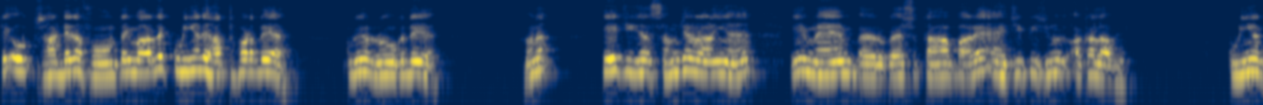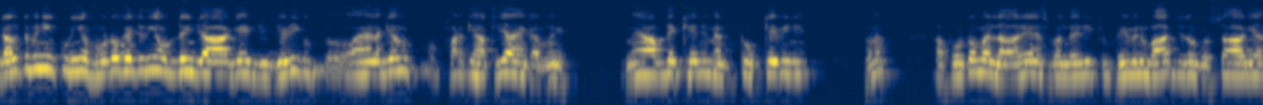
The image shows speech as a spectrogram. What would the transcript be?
ਤੇ ਉਹ ਸਾਡੇ ਦਾ ਫੋਨ ਤੇ ਹੀ ਮਾਰਦੇ, ਕੁੜੀਆਂ ਦੇ ਹੱਥ ਫੜਦੇ ਆ, ਕੁੜੀਆਂ ਨੂੰ ਰੋਕਦੇ ਆ, ਹਨਾ? ਇਹ ਚੀਜ਼ਾਂ ਸਮਝਣ ਵਾਲੀਆਂ ਇਹ ਮੈਂ ਰਿਕੁਐਸਟ ਤਾਂ ਪਾ ਰਿਹਾ ਐਜੀਪੀਸੀ ਨੂੰ ਅਕਲ ਆਵੇ। ਕੁੜੀਆਂ ਗਲਤ ਵੀ ਨਹੀਂ, ਕੁੜੀਆਂ ਫੋਟੋ ਖਿੱਚਦੀਆਂ, ਉਦਾਂ ਹੀ ਜਾ ਕੇ ਜ- ਜਿਹੜੀ ਐ ਲੱਗੇ ਉਹਨੂੰ ਫੜ ਕੇ ਹੱਥ ਜਾ ਐ ਕਰਨਗੇ। ਮੈਂ ਆਪ ਦੇਖੇ ਨੇ, ਮੈਂ ਟੋਕੇ ਵੀ ਨੇ, ਹਨਾ? ਆ ਫੋਟੋ ਮੈਂ ਲਾ ਰਿਹਾ ਇਸ ਬੰਦੇ ਦੀ, ਕਿ ਫਿਰ ਮੈਨੂੰ ਬਾਅਦ ਜਦੋਂ ਗੁੱਸਾ ਆ ਗਿਆ,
